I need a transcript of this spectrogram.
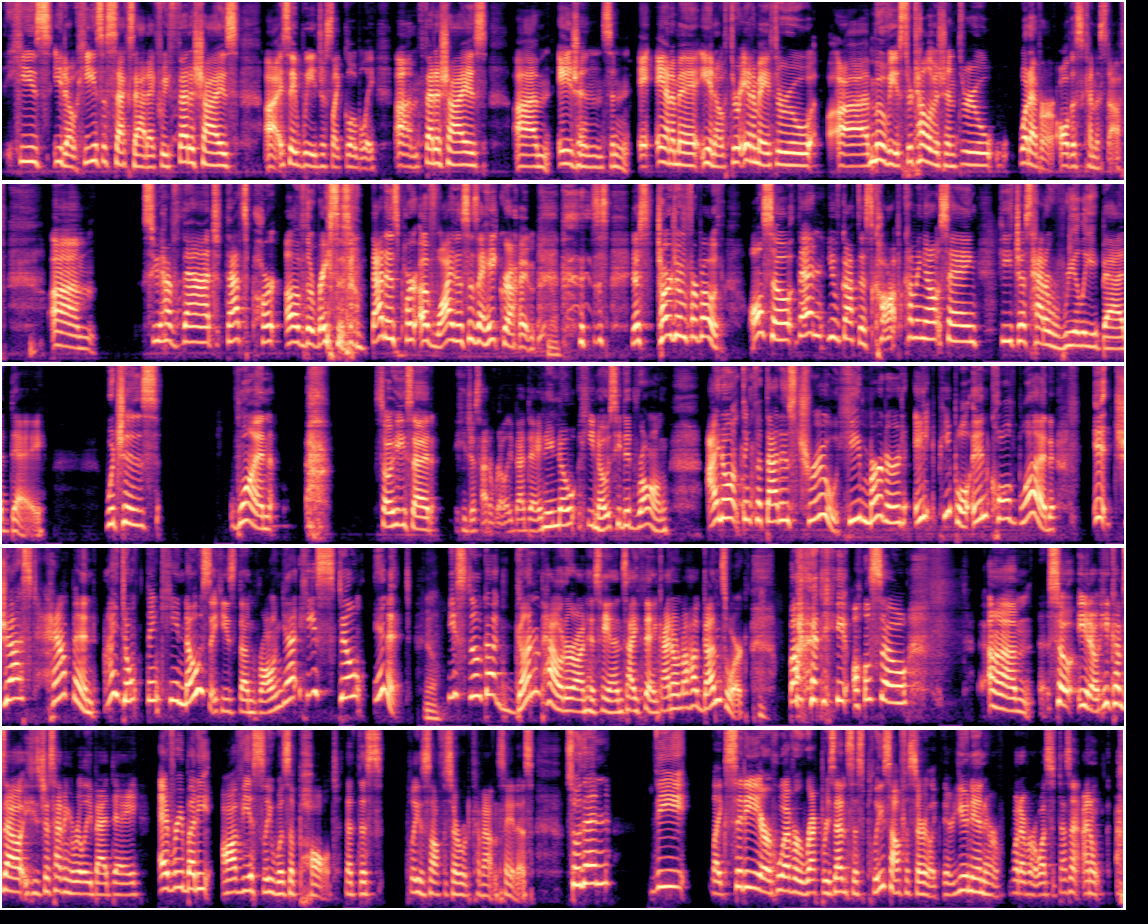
he's you know he's a sex addict. We fetishize uh, i say we just like globally um fetishize um asians and a- anime you know through anime through uh movies through television through whatever all this kind of stuff. Um so you have that that's part of the racism. That is part of why this is a hate crime. Just charge him for both. Also then you've got this cop coming out saying he just had a really bad day which is one so he said he just had a really bad day and he know he knows he did wrong. I don't think that that is true. He murdered eight people in cold blood. It just happened. I don't think he knows that he's done wrong yet. He's still in it. Yeah. he's still got gunpowder on his hands i think. I don't know how guns work. But he also um so you know he comes out he's just having a really bad day everybody obviously was appalled that this police officer would come out and say this. So then the like city or whoever represents this police officer like their union or whatever it was it doesn't i don't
